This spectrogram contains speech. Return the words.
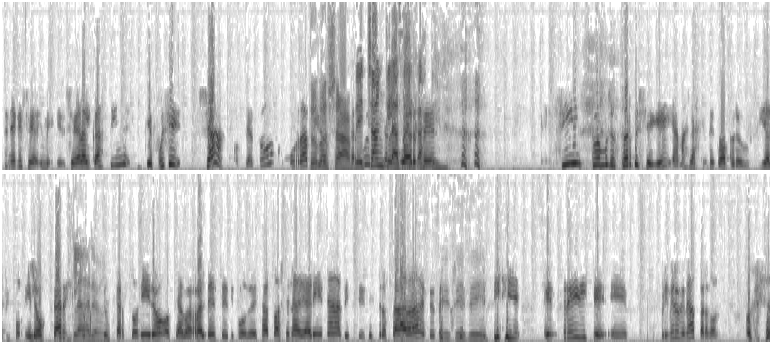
tenía que lleg- me- llegar al casting y que fuese ya. O sea, todo muy rápido. Todo ya. O sea, De chanclas al casting. Sí, tuve mucha suerte, llegué, y además la gente toda producida, tipo el Oscar, y Claro. parecía un cartonero, o sea, realmente, tipo, de estar toda llena de arena, de- de- destrozada, ¿entendés? Sí, sí, sí. Y entré y dije, eh, primero que nada, perdón. O sea,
